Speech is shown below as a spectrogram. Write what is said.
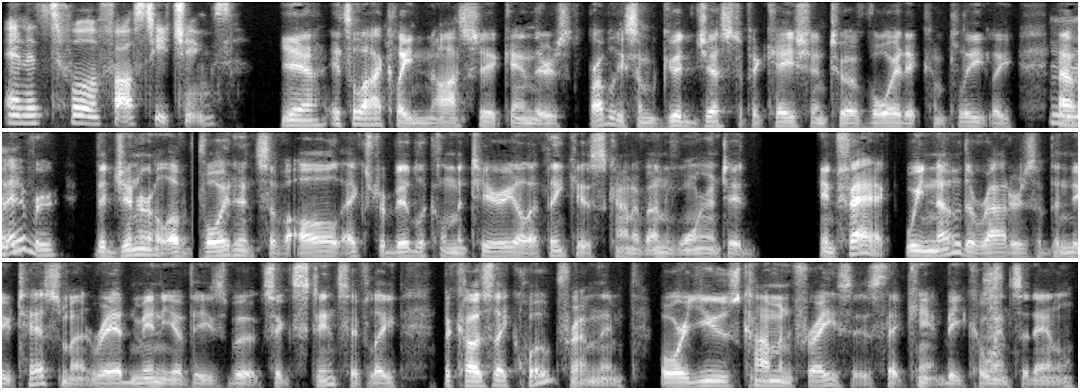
and it's full of false teachings. Yeah, it's likely Gnostic, and there's probably some good justification to avoid it completely. Mm. However, the general avoidance of all extra biblical material, I think, is kind of unwarranted. In fact, we know the writers of the New Testament read many of these books extensively because they quote from them or use common phrases that can't be coincidental.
